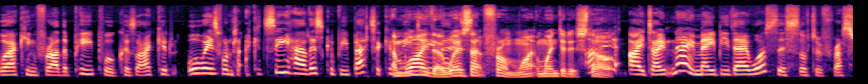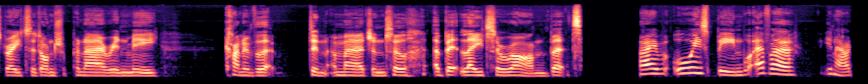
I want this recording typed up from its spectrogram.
working for other people because I could always want to, I could see how this could be better. Can and why though? This? Where's that from? Why, and when did it start? I, I, don't know. Maybe there was this sort of frustrated entrepreneur in me, kind of that didn't emerge until a bit later on. But I've always been, whatever, you know, I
